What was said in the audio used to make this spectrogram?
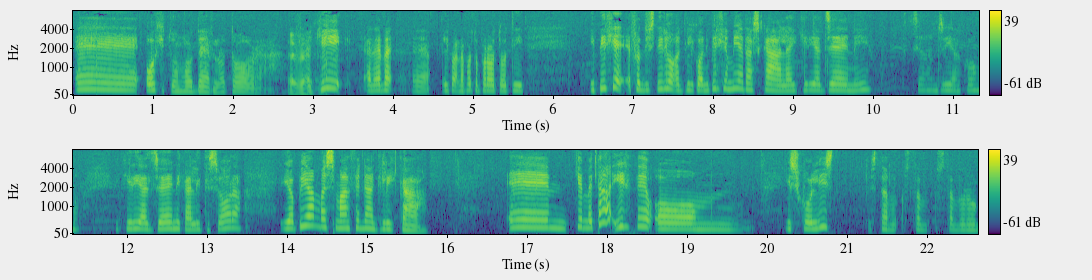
Ε, όχι το μοντέρνο τώρα. Ε, βέβαια. Εκεί, ανέβε, ε, λοιπόν, να πω το πρώτο, ότι υπήρχε φροντιστήριο αγγλικών. Υπήρχε μία δασκάλα, η κυρία Τζένι, δεν ξέρω αν ζει ακόμα, η κυρία Τζένι, καλή της ώρα, η οποία μας μάθαινε αγγλικά. Ε, και μετά ήρθε ο, μ, η σχολή στα, στα, σταυρο,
